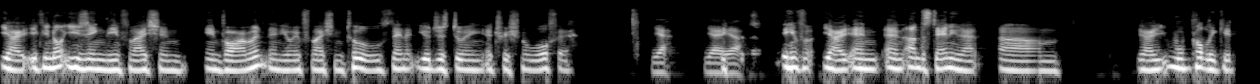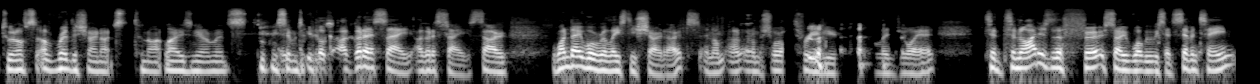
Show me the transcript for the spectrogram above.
you know if you're not using the information environment and your information tools then you're just doing attritional warfare yeah yeah yeah if, you know and and understanding that um you know, we'll probably get to it. I've, I've read the show notes tonight, ladies and gentlemen. It's took me 17 Look, I've got to say, I've got to say, so one day we'll release these show notes, and I'm, I'm sure three of you will enjoy it. tonight is the first, so what we said, 17,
